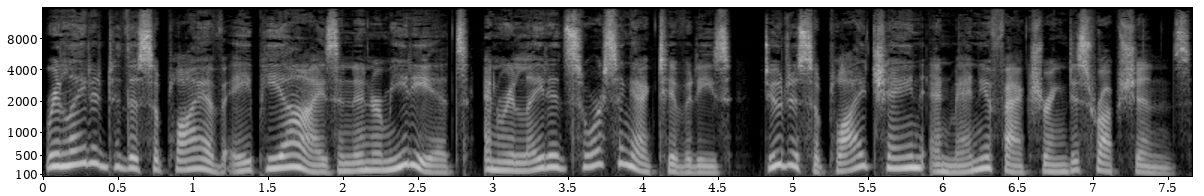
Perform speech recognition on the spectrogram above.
related to the supply of APIs and intermediates and related sourcing activities due to supply chain and manufacturing disruptions.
